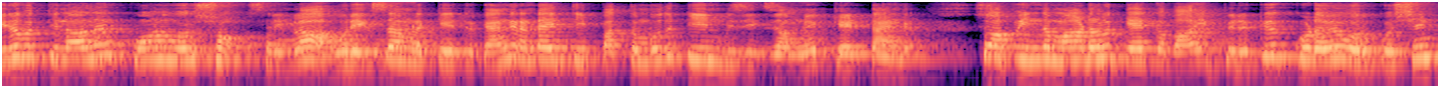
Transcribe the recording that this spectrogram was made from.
இருபத்தி நாலு போன வருஷம். சரிங்களா? ஒரு எக்ஸாமில் கேட்டிருக்காங்க. ரெண்டாயிரத்தி பத்தொம்போது டிஎன்பிசி எக்ஸாம்லேயும் கேட்டாங்க. ஸோ அப்போ இந்த மாடலும் கேட்க வாய்ப்பு இருக்குது கூடவே ஒரு கொஷின்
